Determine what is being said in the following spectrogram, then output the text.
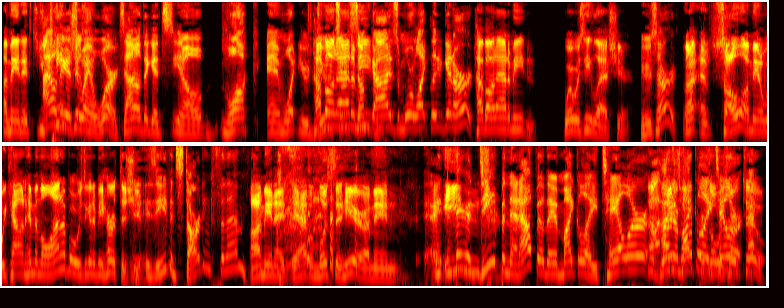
I mean, it's you I don't can't think it's just, the way it works. I don't think it's you know luck and what you How do. about to. Adam Some Eaton? guys are more likely to get hurt. How about Adam Eaton? Where was he last year? He was hurt. Uh, so, I mean, are we counting him in the lineup, or was he going to be hurt this year? Is he even starting for them? I mean, they have him listed here. I mean, They're deep in that outfield. They have Michael A. Taylor. Uh, Bryce either Michael A. Harper's always Taylor hurt, too.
